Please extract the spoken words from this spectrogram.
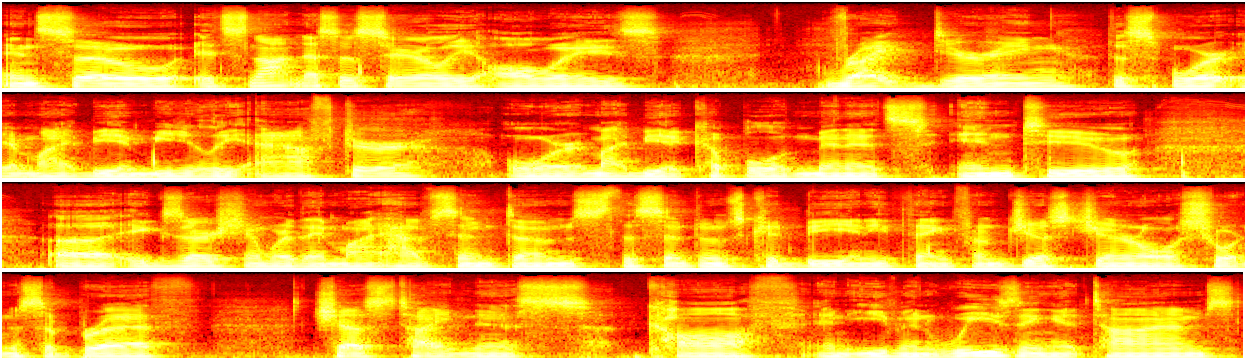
And so it's not necessarily always right during the sport, it might be immediately after, or it might be a couple of minutes into. Uh, exertion where they might have symptoms. The symptoms could be anything from just general shortness of breath chest tightness, cough, and even wheezing at times.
